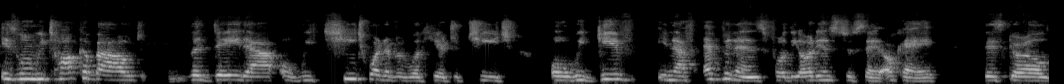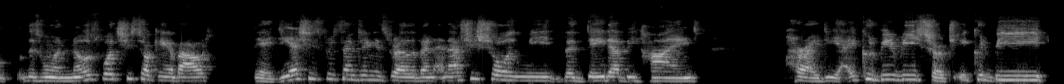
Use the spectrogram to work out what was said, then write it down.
is when we talk about the data or we teach whatever we're here to teach or we give enough evidence for the audience to say, okay, this girl, this woman knows what she's talking about. The idea she's presenting is relevant, and now she's showing me the data behind her idea. It could be research, it could be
